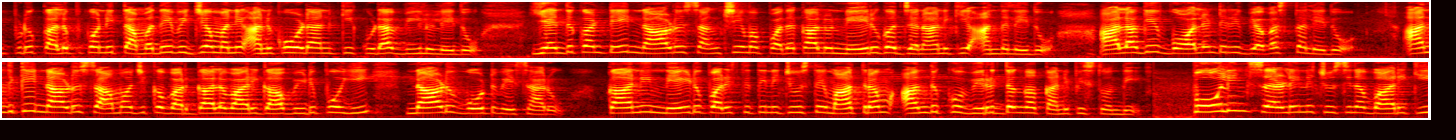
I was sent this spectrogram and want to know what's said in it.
ఇప్పుడు కలుపుకొని తమదే విజయం అని అనుకోవడానికి కూడా వీలు లేదు. ఎందుకంటే నాడు సంక్షేమ పథకాలు నేరుగా జనానికి అందలేదు. అలాగే వాలంటరీ వ్యవస్థ లేదు. అందుకే నాడు సామాజిక వర్గాల వారిగా విడిపోయి నాడు ఓటు వేశారు. కానీ నేడు పరిస్థితిని చూస్తే మాత్రం అందుకు విరుద్ధంగా కనిపిస్తుంది. పోలింగ్ సరళిని చూసిన వారికి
